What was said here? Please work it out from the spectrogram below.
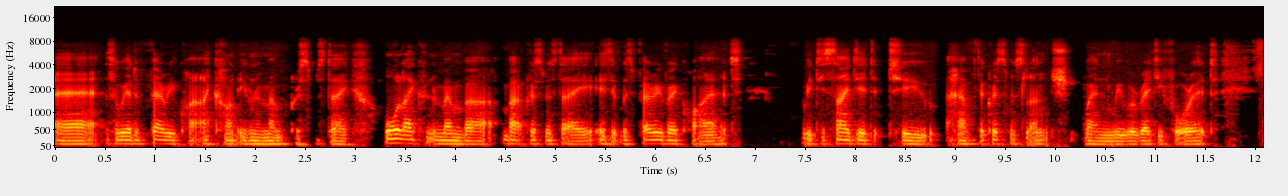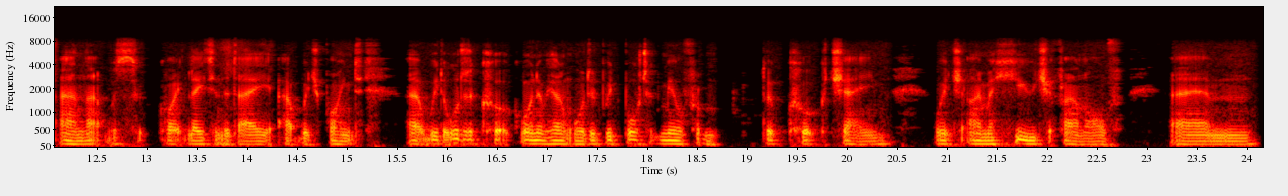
Uh, so we had a very quiet. I can't even remember Christmas Day. All I can remember about Christmas Day is it was very very quiet. We decided to have the Christmas lunch when we were ready for it, and that was quite late in the day. At which point, uh, we'd ordered a cook. Well, no, we hadn't ordered. We'd bought a meal from the cook chain, which I'm a huge fan of. Um,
